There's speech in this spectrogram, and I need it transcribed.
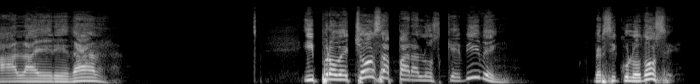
a la heredad y provechosa para los que viven. Versículo 12.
